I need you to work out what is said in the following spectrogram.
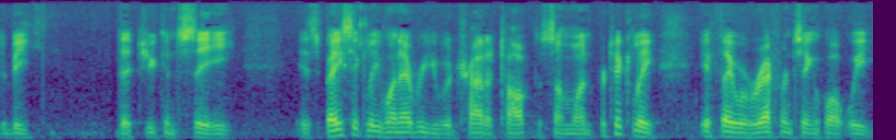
to be that you can see is basically whenever you would try to talk to someone, particularly if they were referencing what we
